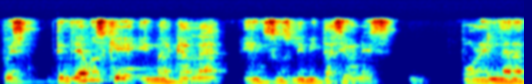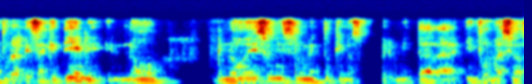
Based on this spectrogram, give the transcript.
pues tendríamos que enmarcarla en sus limitaciones por la naturaleza que tiene. No, no es un instrumento que nos permita dar información,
